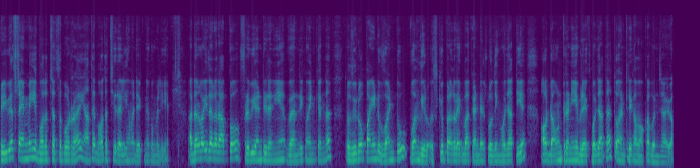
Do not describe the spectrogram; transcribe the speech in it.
प्रीवियस टाइम में ये बहुत अच्छा सपोर्ट रहा है, यहाँ से बहुत अच्छी रैली हमें देखने को मिली है। अदरवाइज़ अगर आपको फ्री भी एंट्री लेनी है वेनरी कॉइन के अंदर तो zero point one two one zero इसके ऊपर अगर एक बार कैंडल क्लोजिंग हो जाती है और डाउन ट्रेन ये ब्रेक हो जाता है तो एंट्री का मौका बन जाएगा।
